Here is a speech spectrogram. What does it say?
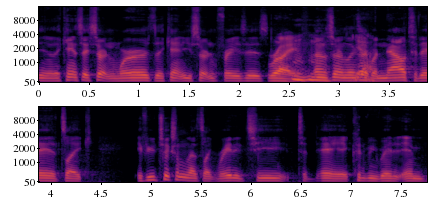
you know, they can't say certain words, they can't use certain phrases Right. And mm-hmm. certain things Yeah. like but now today it's like if you took something that's like rated T today, it could be rated M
